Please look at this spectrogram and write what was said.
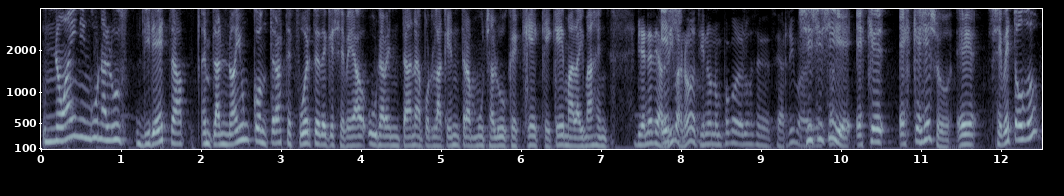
No hay ninguna luz directa, en plan, no hay un contraste fuerte de que se vea una ventana por la que entra mucha luz que, que, que quema la imagen. Viene de Es- arriba, ¿no? Tienen un poco de luz de, de arriba. Sí, sí, sí, es que es, que es eso. eh, se ve todo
